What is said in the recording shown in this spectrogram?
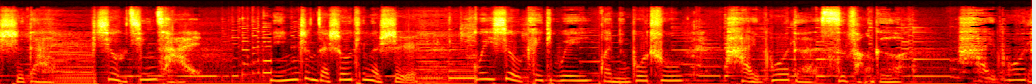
时代，秀精彩。您正在收听的是微秀 KTV 冠名播出海波的私房歌，海波的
